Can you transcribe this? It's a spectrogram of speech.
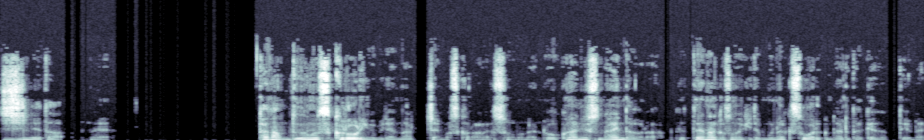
時事ネタ、ね。ただのドゥームスクローリングみたいになっちゃいますからね。そのね、ろくなニュースないんだから、絶対なんかそんな聞いて胸くそ悪くなるだけだっていうね、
